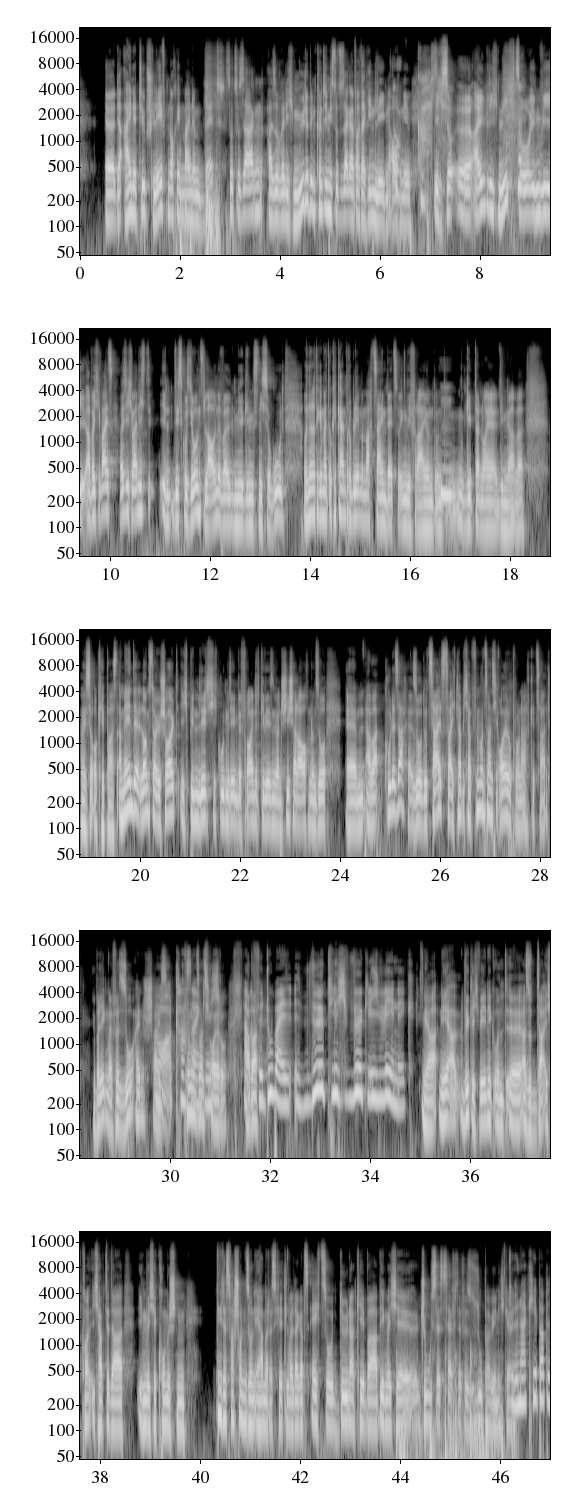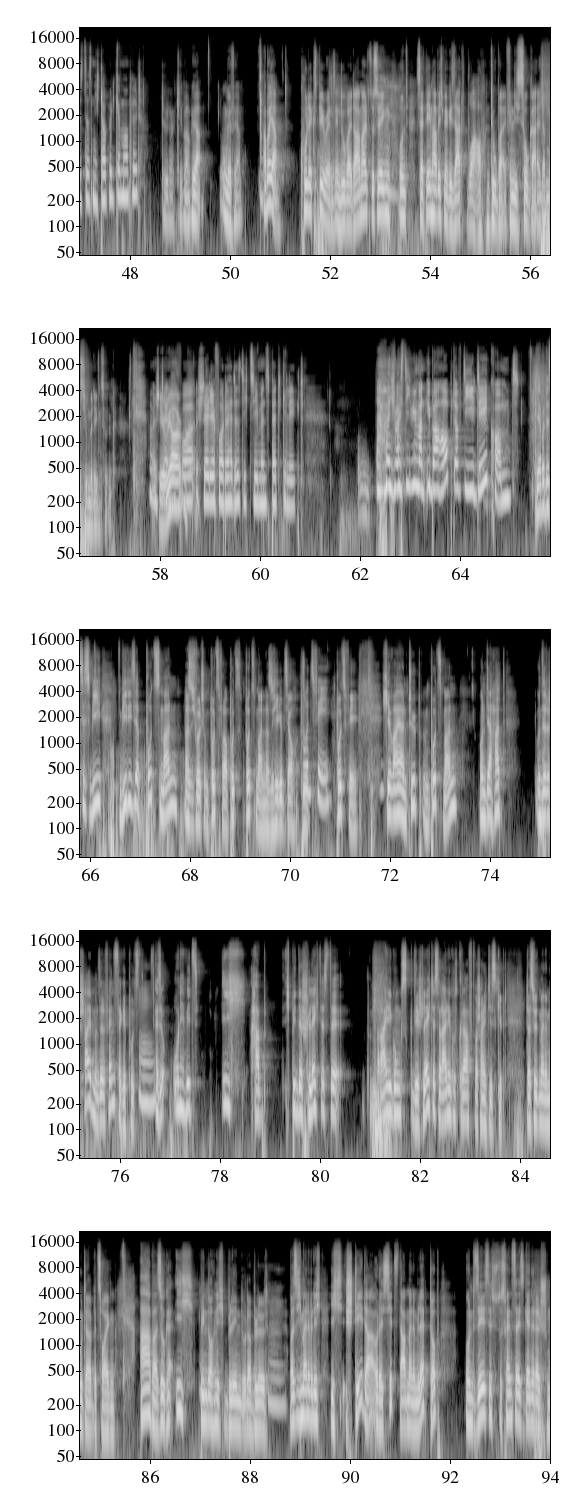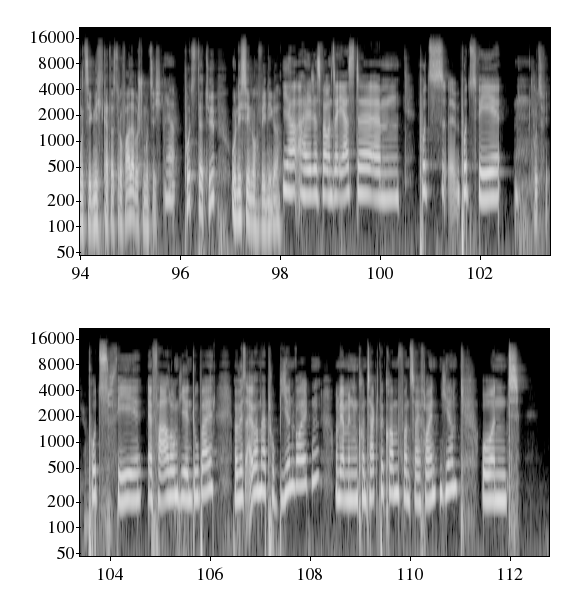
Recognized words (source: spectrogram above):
äh, der eine Typ schläft noch in meinem Bett sozusagen. Also wenn ich müde bin, könnte ich mich sozusagen einfach da hinlegen, aufnehmen. Gott. Ich so, äh, eigentlich nicht so irgendwie, aber ich weiß, weiß ich war nicht in Diskussionslaune, weil mir ging es nicht so gut. Und dann hat er gemeint, okay, kein Problem, er macht sein Bett so irgendwie frei und, und gibt da neue Dinge. Aber und ich so, okay, passt. Am Ende, long story short, ich bin richtig gut mit denen befreundet gewesen, wir waren Shisha rauchen und so. Ähm, aber coole Sache. So, du zahlst zwar, ich glaube, ich habe 25 Euro pro Nacht gezahlt. Überlegen mal, für so einen Scheiß. Oh, krass 25 eigentlich. Euro. Aber, Aber, für Dubai äh, wirklich, wirklich wenig. ja, nee, äh, wirklich wenig. Und äh, also da, ich, kon- ich hatte da irgendwelche komischen. Nee, das war schon so ein ärmeres Viertel, weil da gab es echt so Döner-Kebab, irgendwelche Juices, Säfte für super wenig Geld. Döner-Kebab, ist das nicht doppelt gemoppelt? Döner-Kebab, ja, ungefähr. Aber ja, cool Experience in Dubai damals. Deswegen, und seitdem habe ich mir gesagt, wow, Dubai finde ich so geil, da muss ich unbedingt zurück. Aber stell dir, vor, stell dir vor, du hättest dich zu ihm ins Bett gelegt. Aber ich weiß nicht, wie man überhaupt auf die Idee kommt. Ja, aber das ist wie, wie dieser Putzmann, also ich wollte schon Putzfrau, Putz, Putzmann, also hier gibt es ja auch so Putzfee. Putzfee. Hier war ja ein Typ, ein Putzmann, und der hat unsere Scheiben, unsere Fenster geputzt. Also ohne Witz, ich hab, ich bin der schlechteste Reinigungs, die schlechteste Reinigungskraft wahrscheinlich, die es gibt. Das wird meine Mutter bezeugen. Aber sogar ich bin doch nicht blind oder blöd. Was ich meine, wenn ich, ich stehe da oder ich sitze da an meinem Laptop und sehe, das Fenster ist generell schmutzig, nicht katastrophal, aber schmutzig. Ja. Putzt der Typ und ich sehe noch weniger. Ja, halt, das war unsere erste ähm, Putz, äh, Putzfee, Putzfee. Putzfee-Erfahrung hier in Dubai, weil wir es einfach mal probieren wollten. Und wir haben einen Kontakt bekommen von zwei Freunden hier. Und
